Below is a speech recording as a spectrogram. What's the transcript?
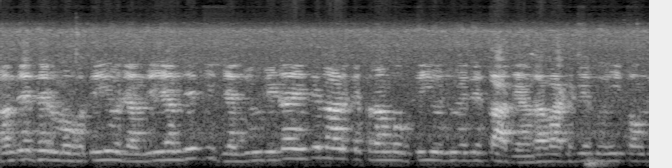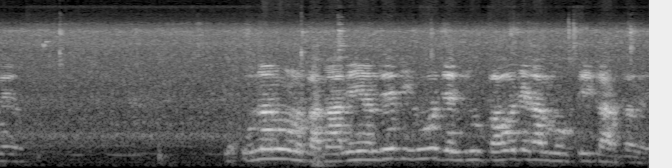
ਆਂਦੇ ਫਿਰ ਮੁਕਤੀ ਹੋ ਜਾਂਦੀ ਆ। ਆਂਦੇ ਕਿ ਜੰਜੂ ਜਿਹੜਾ ਇਹਦੇ ਨਾਲ ਕਿਸ ਤਰ੍ਹਾਂ ਮੁਕਤੀ ਹੋ ਜੂ? ਇਹਦੇ ਧਾਗਿਆਂ ਦਾ ਵੱਟ ਕੇ ਤੁਸੀਂ ਪਾਉਂਦੇ ਹੋ। ਤੇ ਉਹਨਾਂ ਨੂੰ ਹੁਣ ਪਤਾ ਨਹੀਂ ਆਂਦੇ ਵੀ ਉਹ ਜੰਜੂ ਪਾਓ ਜਿਹੜਾ ਮੁਕਤੀ ਕਰ ਦਵੇ।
